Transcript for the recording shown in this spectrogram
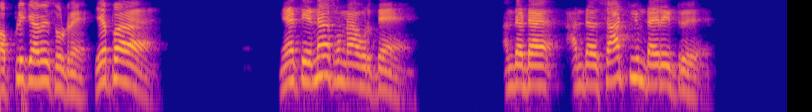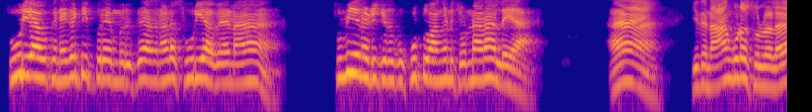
பப்ளிக்காகவே சொல்கிறேன் ஏப்பா நேற்று என்ன சொன்னா ஒருத்தன்? அந்த ட அந்த ஷார்ட் ஃபிலிம் டைரக்டரு சூர்யாவுக்கு நெகட்டிவ் பிரேம் இருக்குது அதனால் சூர்யா வேணாம். சுமியை நடிக்கிறதுக்கு கூட்டுவாங்கன்னு சொன்னானா இல்லையா? ஆ இது நான் கூட சொல்லலை.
